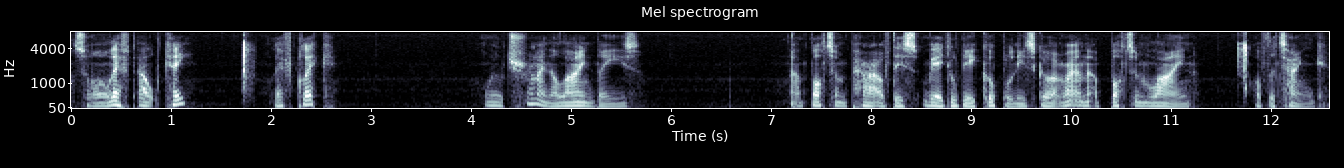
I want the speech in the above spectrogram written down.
So left alt key, left click, we'll try and align these that bottom part of this radial decoupler needs to go right on that bottom line of the tank.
